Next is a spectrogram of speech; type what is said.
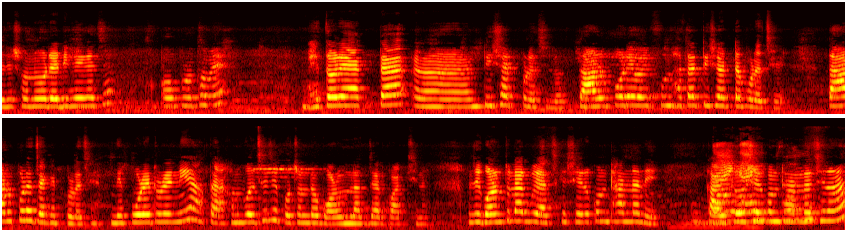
এই যে সোনু রেডি হয়ে গেছে ও প্রথমে ভেতরে একটা টি শার্ট পরেছিল তার উপরে ওই ফুল হাতার টি শার্টটা পরেছে তার উপরে জ্যাকেট পরেছে দিয়ে পরে টরে নিয়ে তা এখন বলছে যে প্রচণ্ড গরম লাগছে আর পারছি না। বলছে গরম তো লাগবে আজকে সেরকম ঠান্ডা নেই। কালকেও সেরকম ঠান্ডা ছিল না?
